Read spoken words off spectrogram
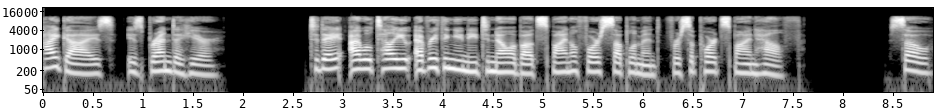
Hi guys, is Brenda here. Today I will tell you everything you need to know about Spinal Force supplement for support spine health. So,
